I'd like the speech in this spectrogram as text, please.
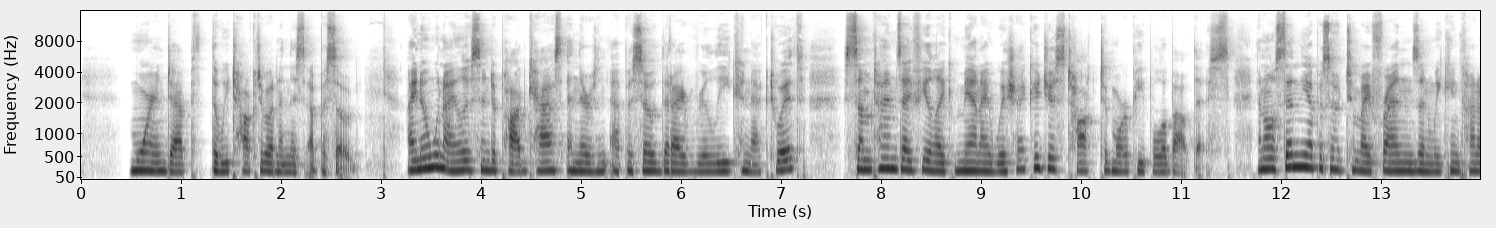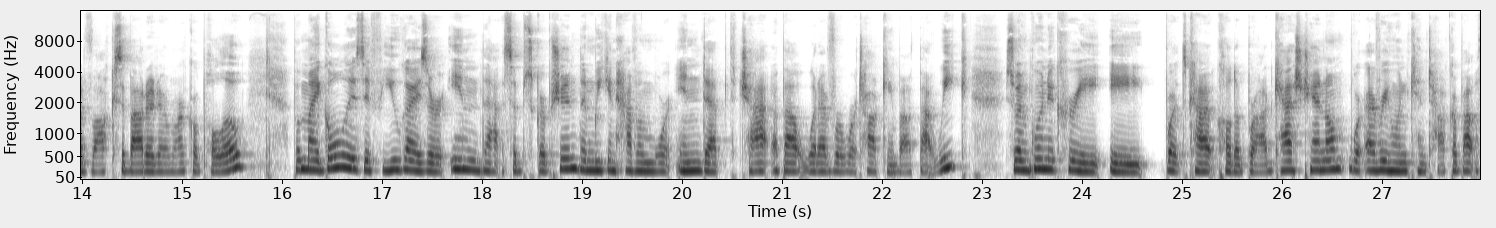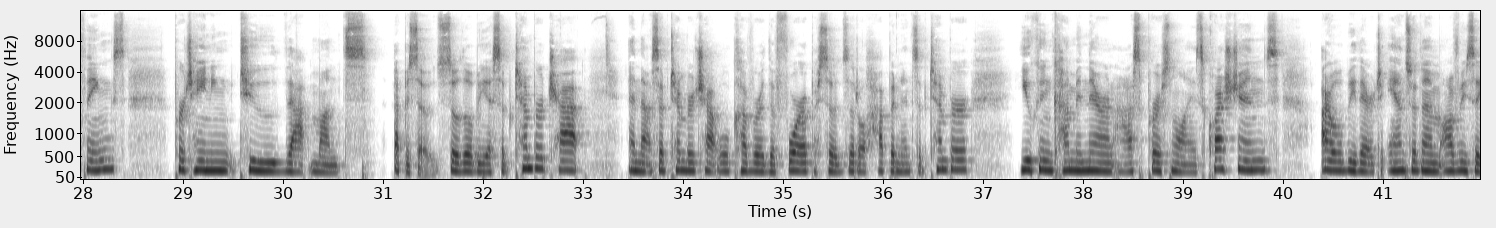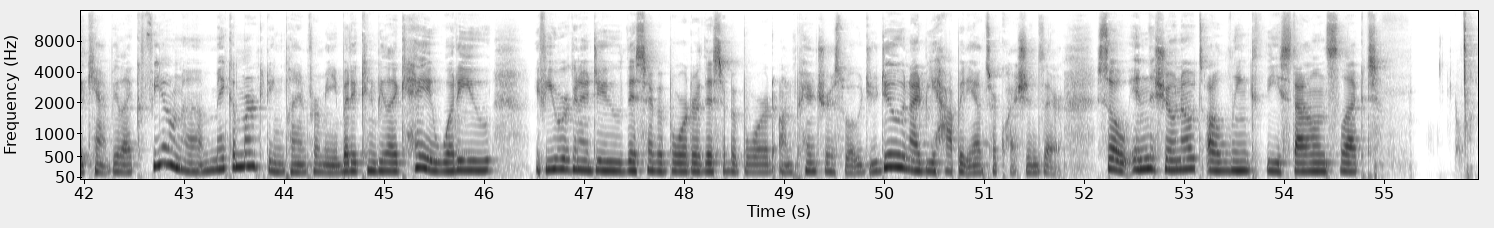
more in depth that we talked about in this episode. I know when I listen to podcasts and there's an episode that I really connect with, sometimes I feel like, man, I wish I could just talk to more people about this. And I'll send the episode to my friends and we can kind of vox about it or Marco Polo. But my goal is if you guys are in that subscription, then we can have a more in depth chat about whatever we're talking about that week. So I'm going to create a what's called a broadcast channel where everyone can talk about things pertaining to that month's episodes. So there'll be a September chat, and that September chat will cover the four episodes that'll happen in September. You can come in there and ask personalized questions. I will be there to answer them. Obviously, can't be like, Fiona, make a marketing plan for me, but it can be like, hey, what do you, if you were going to do this type of board or this type of board on Pinterest, what would you do? And I'd be happy to answer questions there. So in the show notes, I'll link the Style and Select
